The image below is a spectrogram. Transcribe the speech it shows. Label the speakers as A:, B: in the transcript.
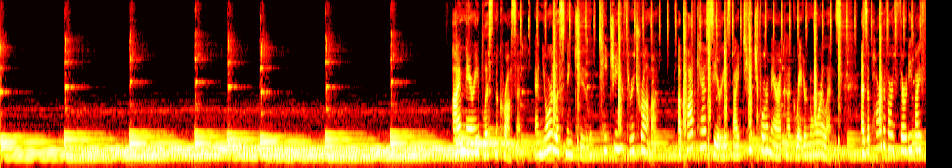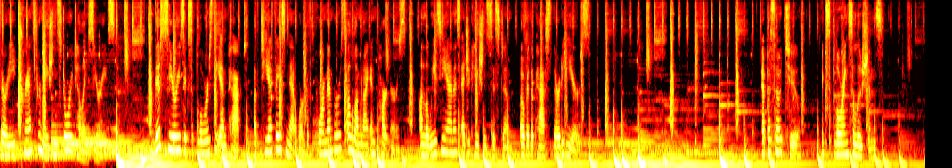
A: I'm Mary Bliss McCrossen, and you're listening to Teaching Through Trauma, a podcast series by Teach for America Greater New Orleans, as a part of our 30 by 30 Transformation Storytelling series. This series explores the impact of TFA's network of corps members, alumni, and partners on Louisiana's education system over the past 30 years. Episode 2 Exploring Solutions.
